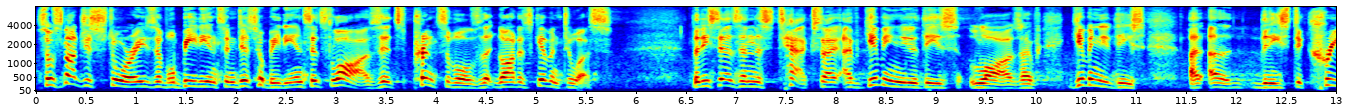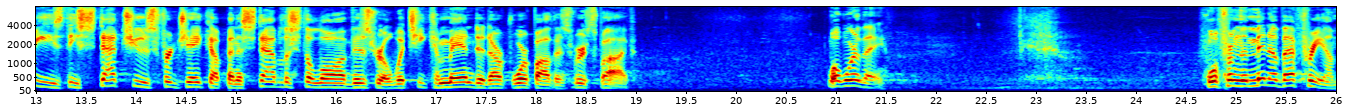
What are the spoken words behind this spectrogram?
So it's not just stories of obedience and disobedience, it's laws, it's principles that God has given to us. That he says in this text, I, have given you these laws, I've given you these, uh, uh, these decrees, these statutes for Jacob, and established the law of Israel, which he commanded our forefathers. Verse 5. What were they? Well, from the men of Ephraim,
